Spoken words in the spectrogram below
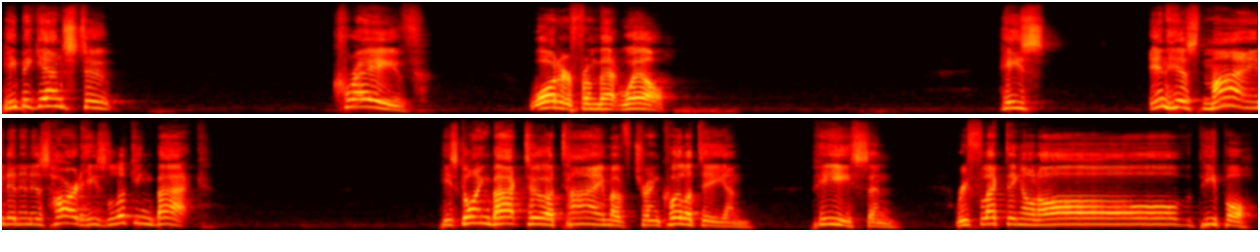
He begins to crave water from that well. He's in his mind and in his heart, he's looking back. He's going back to a time of tranquility and peace and reflecting on all the people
